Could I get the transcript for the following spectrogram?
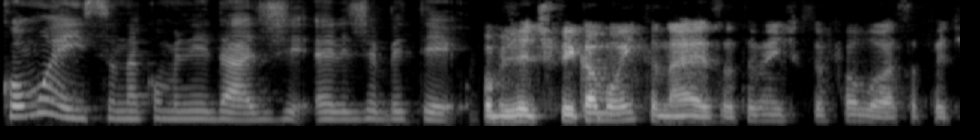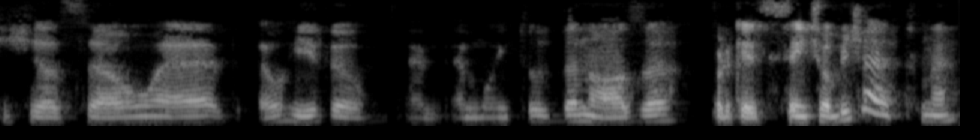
Como é isso na comunidade LGBT? Objetifica muito, né? Exatamente o que você falou. Essa fetichização é, é horrível. É, é, muito danosa, porque se sente objeto, né?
